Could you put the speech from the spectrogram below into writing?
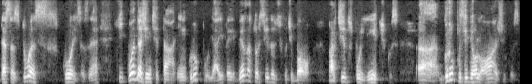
dessas duas coisas, né? Que quando a gente está em grupo, e aí vem desde as torcidas de futebol, partidos políticos, uh, grupos ideológicos,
